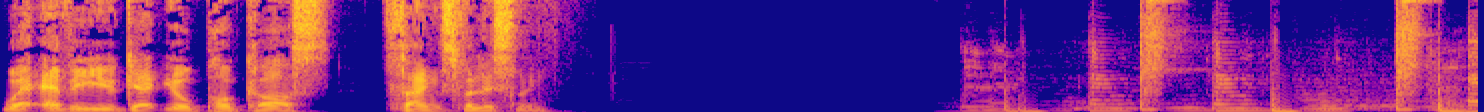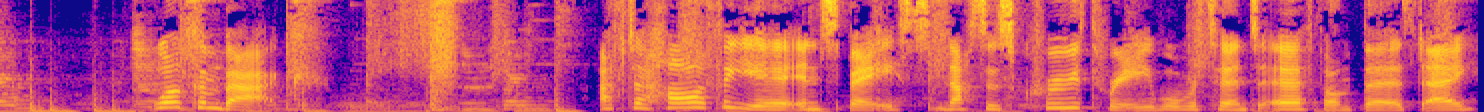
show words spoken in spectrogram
wherever you get your podcasts. Thanks for listening. Welcome back. After half a year in space, NASA's Crew 3 will return to Earth on Thursday.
